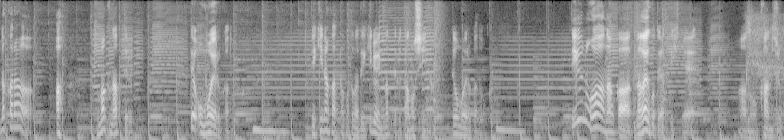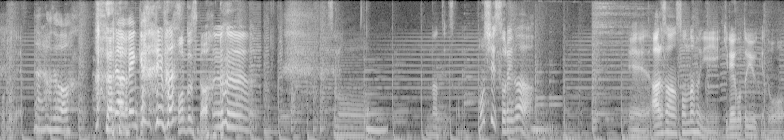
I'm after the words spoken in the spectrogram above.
だからあ上手くなってる。って思えるかどうか。えうん。できなかったことができるようになってる楽しいな。って思えるかどうか。うん。っていうのはなんか長いことやってきてあの感じることで。なるほど。では勉強になります。本当ですか？うんなんていうんですかね。もしそれが、えー、R さんそんな風に綺麗事言うけど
